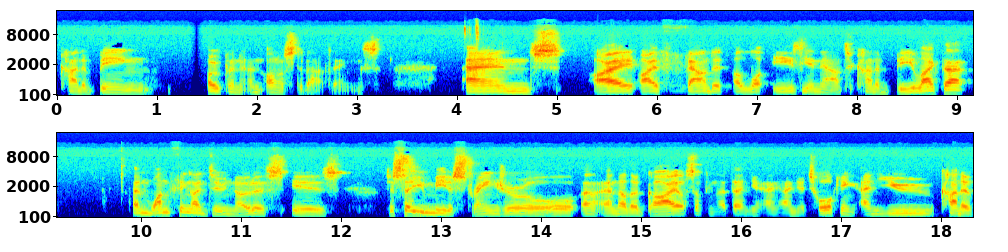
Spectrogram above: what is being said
kind of being open and honest about things. And i i've found it a lot easier now to kind of be like that. And one thing i do notice is just say you meet a stranger or, or uh, another guy or something like that and you're, and you're talking and you kind of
